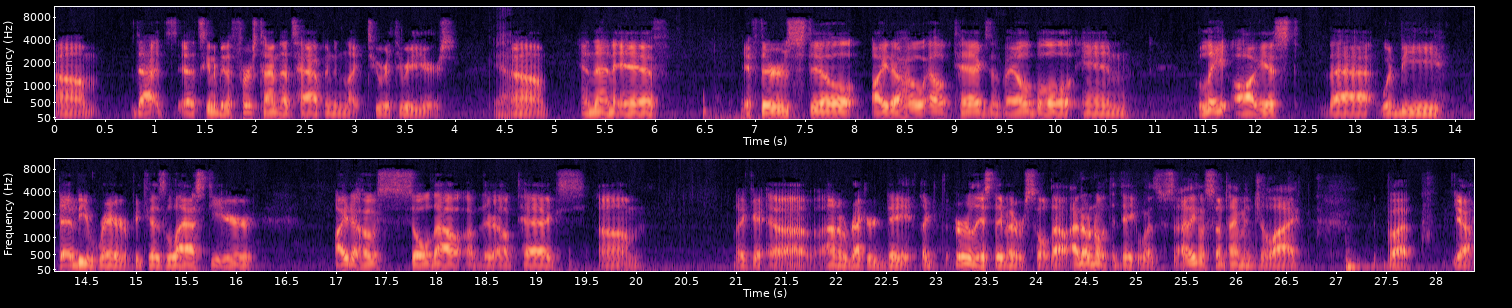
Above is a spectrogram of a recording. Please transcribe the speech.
um, that's that's going to be the first time that's happened in like two or three years. Yeah. Um, and then if if there's still Idaho elk tags available in late August, that would be that'd be rare because last year Idaho sold out of their elk tags um, like uh, on a record date, like the earliest they've ever sold out. I don't know what the date was. I think it was sometime in July, but yeah.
